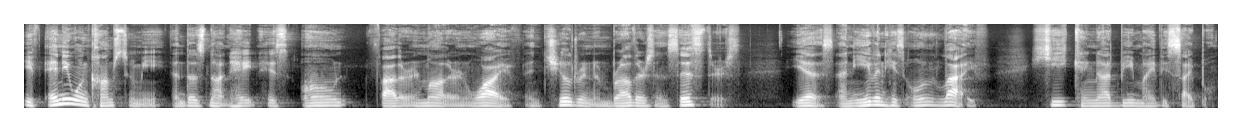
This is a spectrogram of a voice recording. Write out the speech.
If anyone comes to me and does not hate his own father and mother and wife and children and brothers and sisters, yes, and even his own life, he cannot be my disciple.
